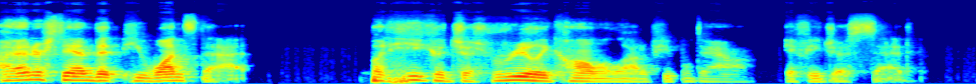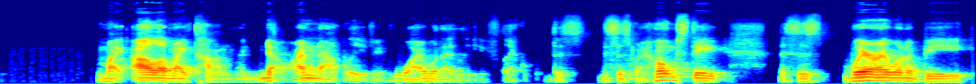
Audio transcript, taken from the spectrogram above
I understand that he wants that, but he could just really calm a lot of people down if he just said, my a la Mike Tomlin. No, I'm not leaving. Why would I leave? Like this, this is my home state. This is where I want to be.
